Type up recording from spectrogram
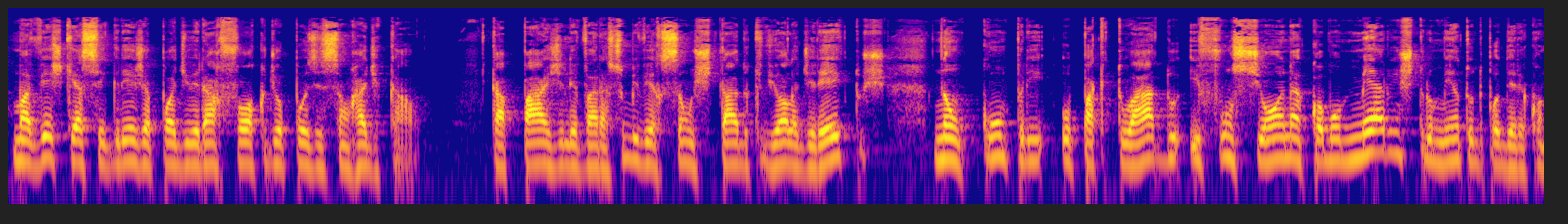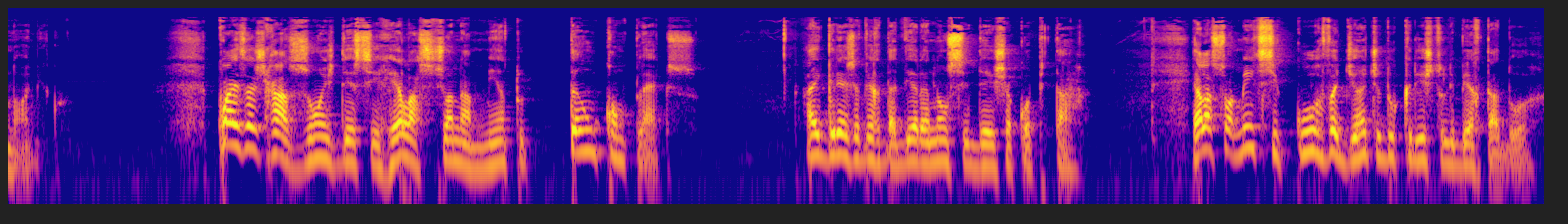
uma vez que essa igreja pode virar foco de oposição radical capaz de levar à subversão o Estado que viola direitos, não cumpre o pactuado e funciona como mero instrumento do poder econômico. Quais as razões desse relacionamento tão complexo? A igreja verdadeira não se deixa cooptar. Ela somente se curva diante do Cristo libertador.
